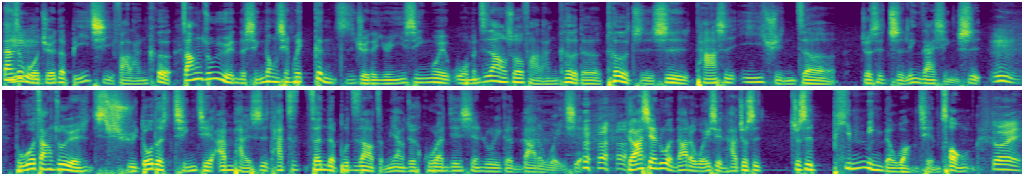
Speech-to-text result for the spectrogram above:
但是我觉得比起法兰克，张珠元的行动线会更直觉的原因，是因为我们知道说法兰克的特质是他是依循着。就是指令在行事，嗯。不过张珠元许多的情节安排是，他真真的不知道怎么样，就忽然间陷入了一个很大的危险。可他陷入很大的危险，他就是就是拼命的往前冲。对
